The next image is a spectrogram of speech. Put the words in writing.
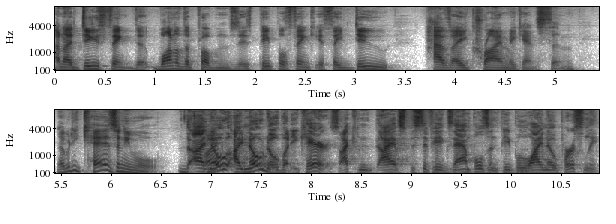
And I do think that one of the problems is people think if they do have a crime against them, nobody cares anymore. I know, I know nobody cares. I can, I have specific examples and people who I know personally.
